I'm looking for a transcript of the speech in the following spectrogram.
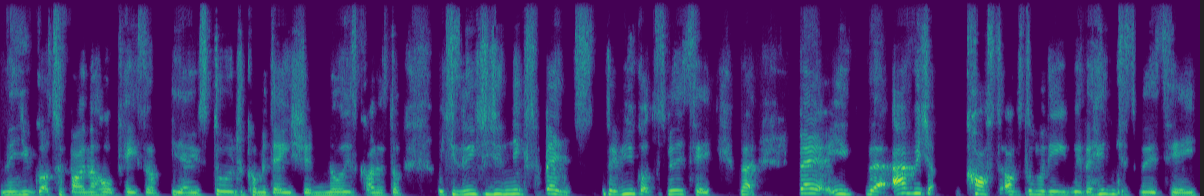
And then you've got to find the whole case of, you know, storage accommodation and all this kind of stuff, which is, is an expense. So if you've got disability, like the average cost of somebody with a hidden disability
